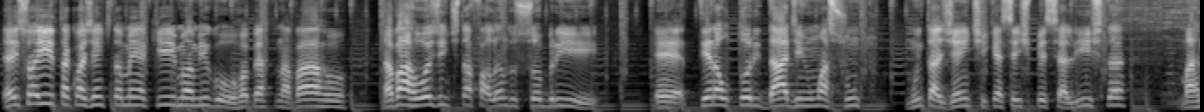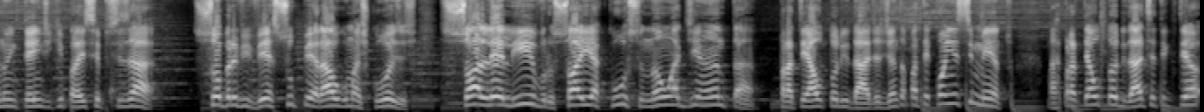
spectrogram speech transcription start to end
É isso aí, tá com a gente também aqui meu amigo Roberto Navarro. Navarro, hoje a gente está falando sobre é, ter autoridade em um assunto. Muita gente quer ser especialista, mas não entende que para isso você precisa sobreviver, superar algumas coisas. Só ler livro, só ir a curso não adianta para ter autoridade, adianta para ter conhecimento. Mas para ter autoridade você tem que ter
